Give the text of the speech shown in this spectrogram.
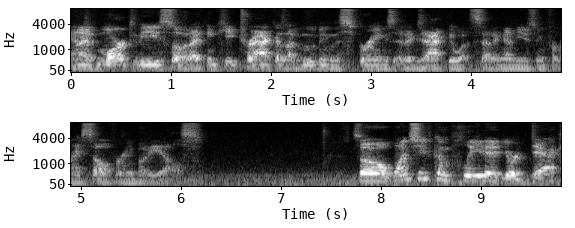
And I've marked these so that I can keep track as I'm moving the springs at exactly what setting I'm using for myself or anybody else. So once you've completed your deck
